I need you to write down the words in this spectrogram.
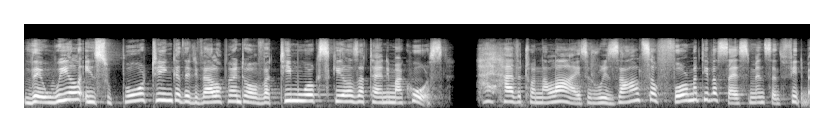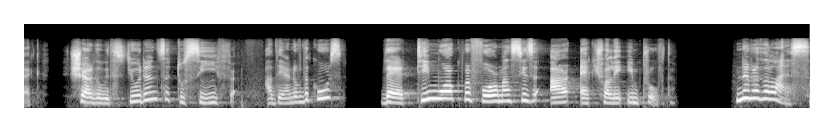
the will in supporting the development of teamwork skills attending my course, I have to analyze results of formative assessments and feedback shared with students to see if, at the end of the course, their teamwork performances are actually improved. Nevertheless,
